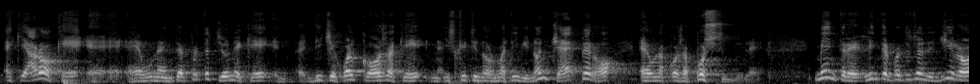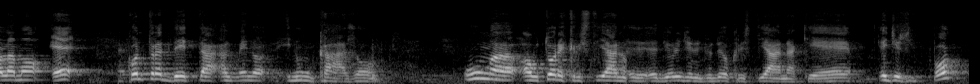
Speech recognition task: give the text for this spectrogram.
È chiaro che eh, è una interpretazione che eh, dice qualcosa che negli scritti normativi non c'è, però è una cosa possibile. Mentre l'interpretazione di Girolamo è contraddetta almeno in un caso. Un uh, autore cristiano eh, di origine giudeo-cristiana che è Egesippo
